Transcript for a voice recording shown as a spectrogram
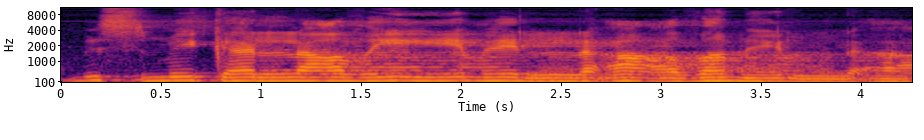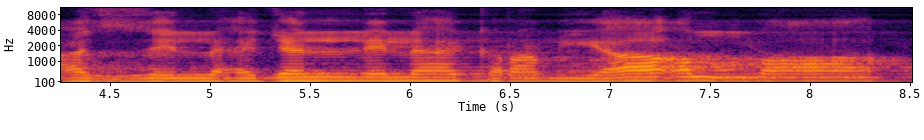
باسمك العظيم الأعظم الأعز الأجل الأكرم. يا الله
